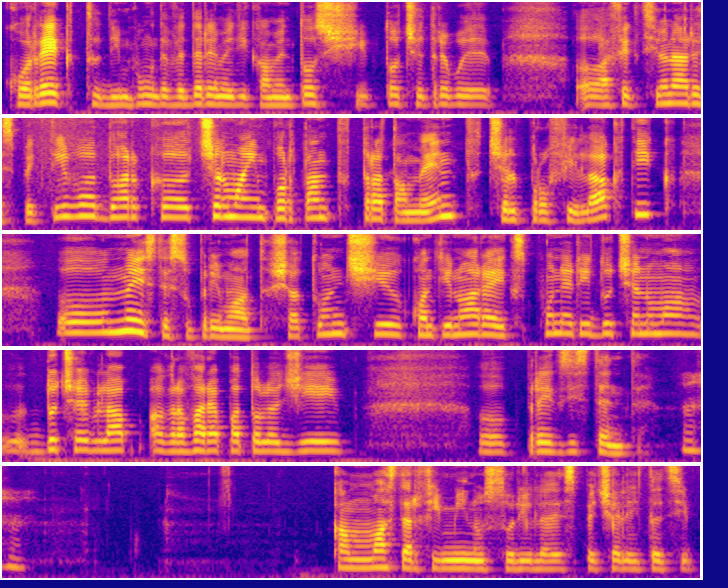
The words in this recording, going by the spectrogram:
corect din punct de vedere medicamentos și tot ce trebuie uh, afecțiunea respectivă, doar că cel mai important tratament, cel profilactic, uh, nu este suprimat și atunci continuarea expunerii duce, numai, duce la agravarea patologiei uh, preexistente. Uh-huh. Cam astea ar fi minusurile specialității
